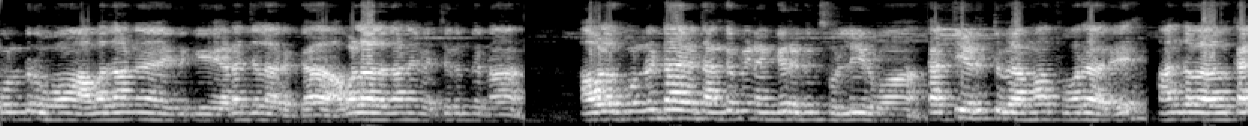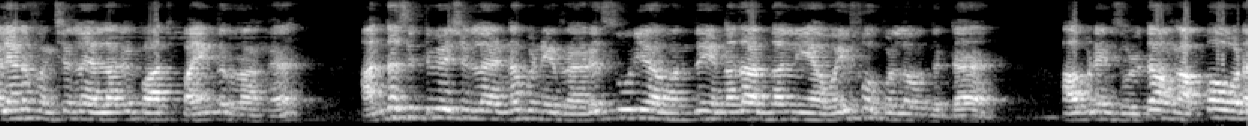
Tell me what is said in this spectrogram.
கொண்டுருவோம் அவள் தானே இதுக்கு இடைஞ்சலா இருக்கா? அவளால தானே இவன் திருந்துனா? அவளை கொண்டுட்டா இவன் தங்க மீன் எங்க இருக்குன்னு சொல்லிடுவான் கத்தி எடுத்து வேமா போறாரு. அந்த கல்யாண ஃபங்க்ஷன்ல எல்லாருமே பார்த்து பயந்துடுறாங்க. அந்த சுச்சுவேஷன்ல என்ன பண்ணிடுறாரு? சூர்யா வந்து என்னதான் இருந்தாலும் நீ என் ஒய்ஃபை கொள்ள வந்துட்ட அப்படின்னு சொல்லிட்டு அவங்க அப்பாவோட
